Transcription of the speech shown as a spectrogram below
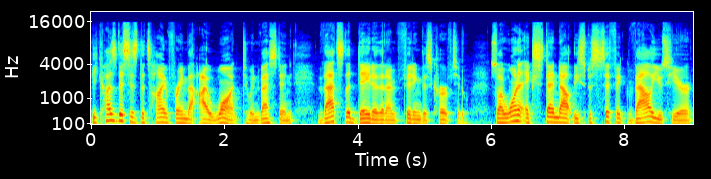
because this is the time frame that I want to invest in, that's the data that I'm fitting this curve to. So I want to extend out these specific values here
